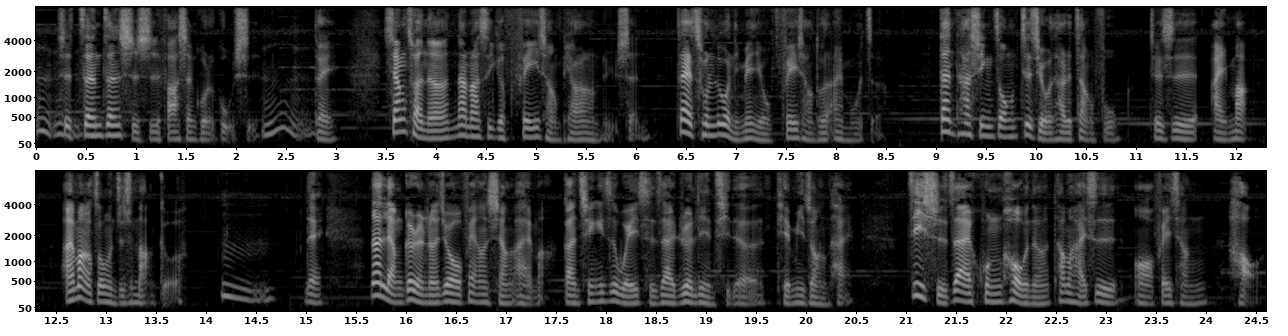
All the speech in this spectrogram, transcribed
嗯，是真真实实发生过的故事。嗯，对。相传呢，娜娜是一个非常漂亮的女生，在村落里面有非常多的爱慕者，但她心中就只有她的丈夫。就是艾玛，艾玛的中文就是马格。嗯，对，那两个人呢就非常相爱嘛，感情一直维持在热恋期的甜蜜状态。即使在婚后呢，他们还是哦非常好，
